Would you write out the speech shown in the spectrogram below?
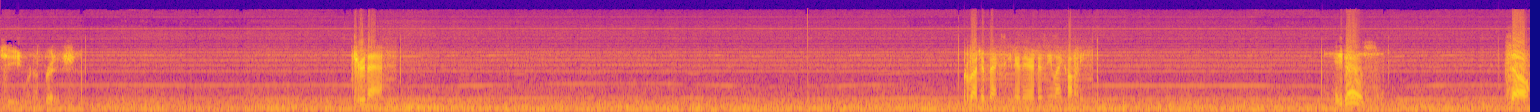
That's for tea. We're not British. True that. What about your backseater there? Does he like coffee? He does. So,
